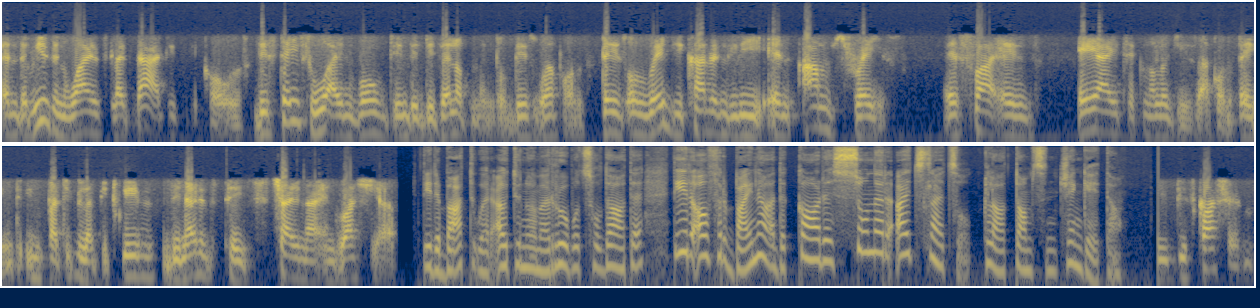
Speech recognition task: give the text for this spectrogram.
And the reason why it's like that is because the states who are involved in the development of these weapons, there is already currently an arms race as far as AI technologies are concerned, in particular between the United States, China and Russia. Die debat oor autonome robotsoldate duur al vir byna 'n dekade sonder uitsluitsel, kla Thomson Chengeta. The discussions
